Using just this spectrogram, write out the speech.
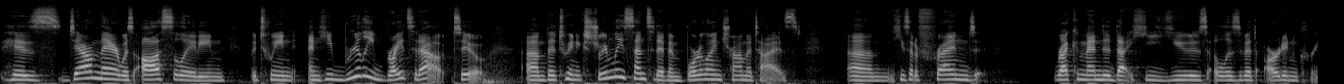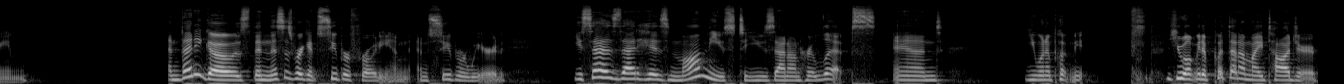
his down there was oscillating between, and he really writes it out too, um, between extremely sensitive and borderline traumatized. Um, he said a friend recommended that he use Elizabeth Arden cream. And then he goes, then this is where it gets super Freudian and super weird. He says that his mom used to use that on her lips. And you want to put me, you want me to put that on my Todger.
